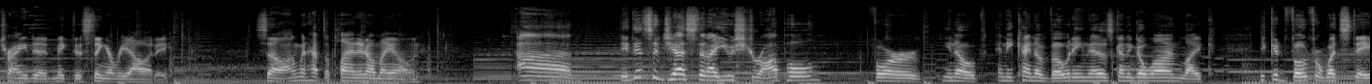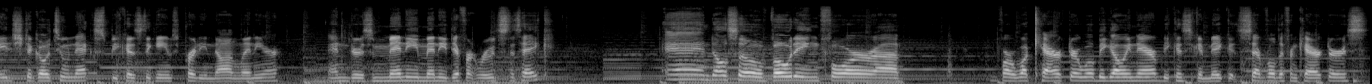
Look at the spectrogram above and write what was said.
trying to make this thing a reality. So I'm going to have to plan it on my own. Uh, they did suggest that I use straw poll for, you know, any kind of voting that is going to go on. Like, you could vote for what stage to go to next because the game's pretty non-linear. And there's many, many different routes to take. And also voting for, uh, for what character will be going there because you can make it several different characters.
